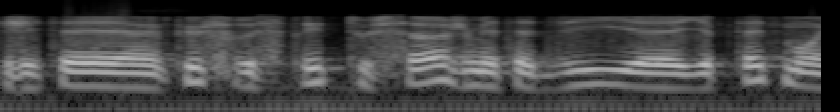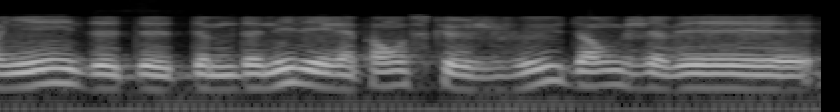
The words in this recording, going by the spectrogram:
j'étais un peu frustré de tout ça. Je m'étais dit il y a peut-être moyen de, de, de, me donner les réponses que je veux. Donc j'avais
